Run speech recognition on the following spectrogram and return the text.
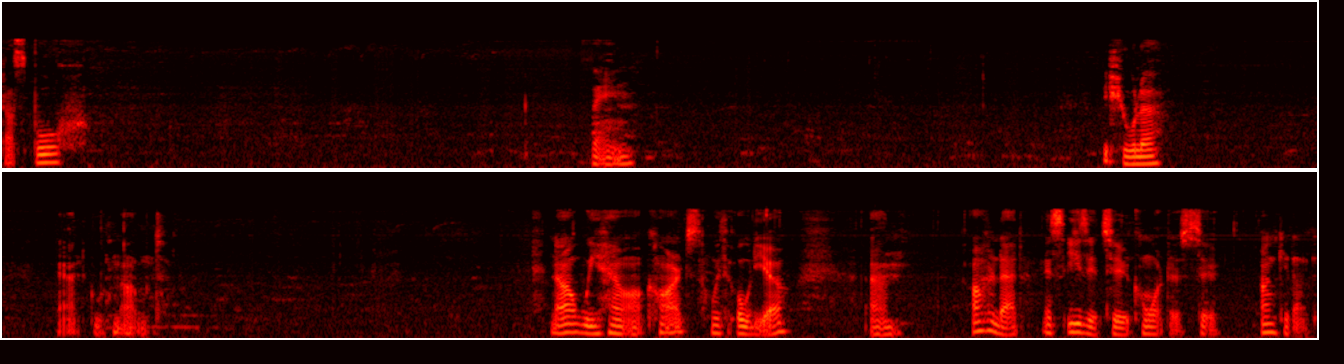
das Buch sehen, die Schule and guten Abend. Now we have our cards with audio and after that it's easy to convert this to Anki deck.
